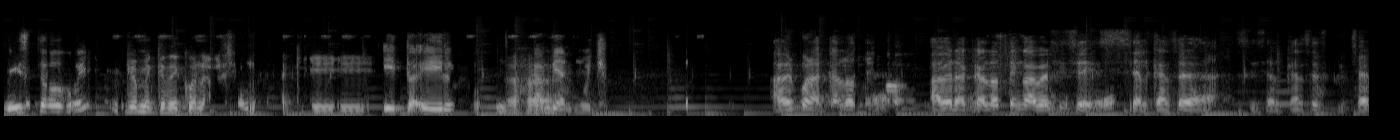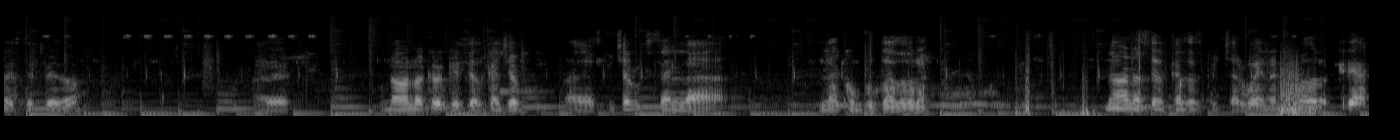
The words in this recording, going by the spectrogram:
¿Listo, güey? Yo me quedé con la versión que. Y, y cambian mucho. A ver, por acá lo tengo. A ver, acá lo tengo, a ver si se, se alcanza, si se alcanza a escuchar este pedo. A ver. No, no creo que se alcance a escuchar porque está en la, la computadora. No, no se alcanza a escuchar. Bueno, ni modo, lo quería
